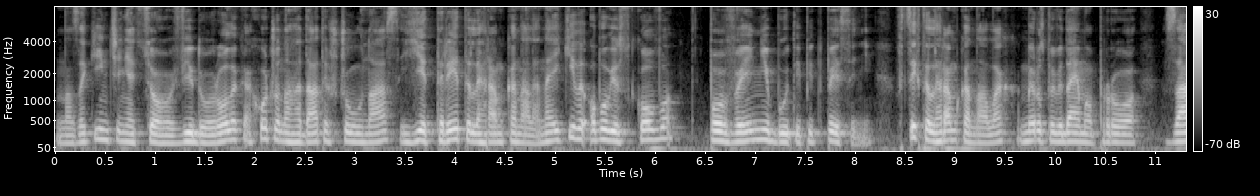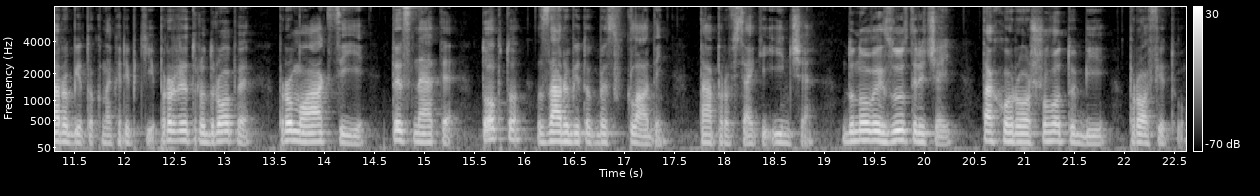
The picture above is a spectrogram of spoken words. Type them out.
На закінчення цього відеоролика хочу нагадати, що у нас є три телеграм-канали, на які ви обов'язково повинні бути підписані. В цих телеграм-каналах ми розповідаємо про заробіток на крипті, про ретродропи, промоакції, тиснети тобто заробіток без вкладень та про всяке інше. До нових зустрічей та хорошого тобі профіту!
